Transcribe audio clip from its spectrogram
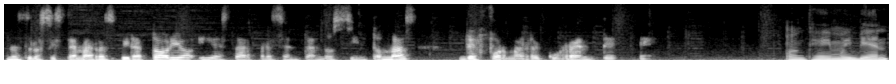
nuestro sistema respiratorio y estar presentando síntomas de forma recurrente. Ok, muy bien.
